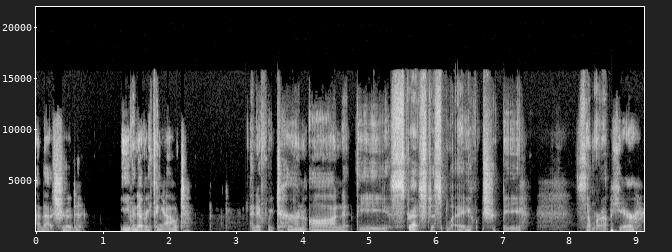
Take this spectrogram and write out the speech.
And that should even everything out. And if we turn on the stretch display, which should be somewhere up here,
